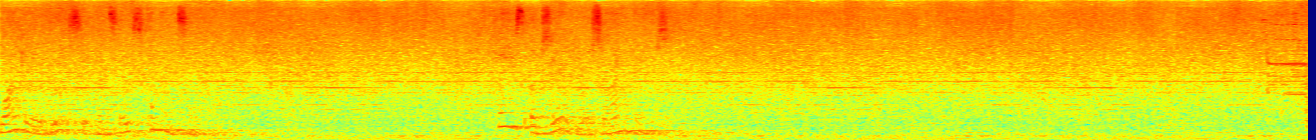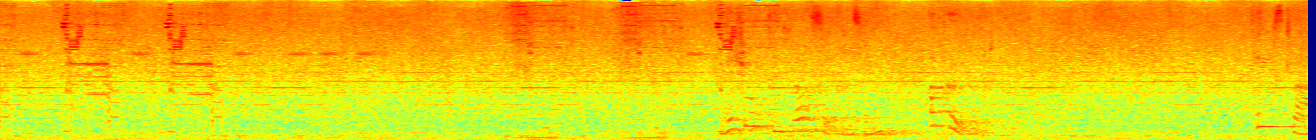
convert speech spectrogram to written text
Wanderer boot sequences commencing. Please observe your surroundings. Visual control sequencing approved. Please try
